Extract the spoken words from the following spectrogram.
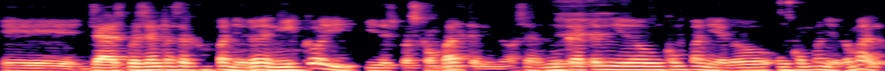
Eh, ya después entra a ser compañero de Nico y, y, después con Valtteri, ¿no? O sea, nunca ha tenido un compañero, un compañero malo.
